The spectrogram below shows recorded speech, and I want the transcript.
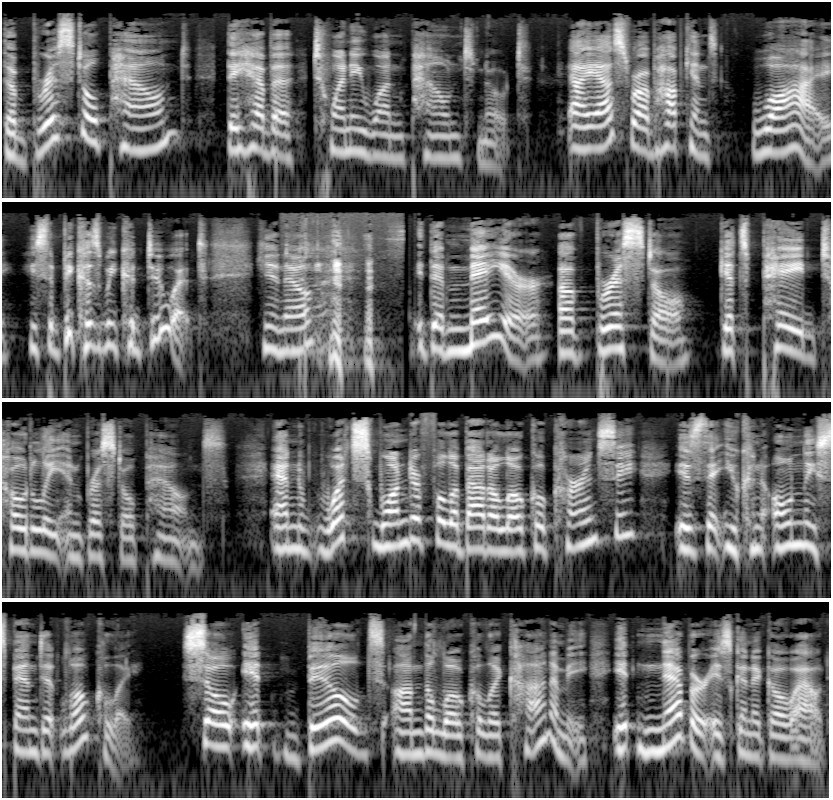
the Bristol pound, they have a 21 pound note. I asked Rob Hopkins, why? He said, because we could do it, you know? the mayor of Bristol gets paid totally in Bristol pounds. And what's wonderful about a local currency is that you can only spend it locally. So it builds on the local economy. It never is going to go out.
